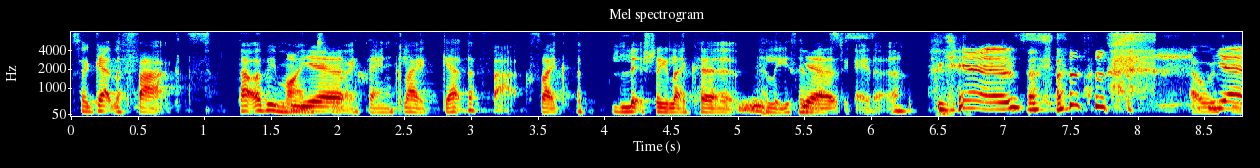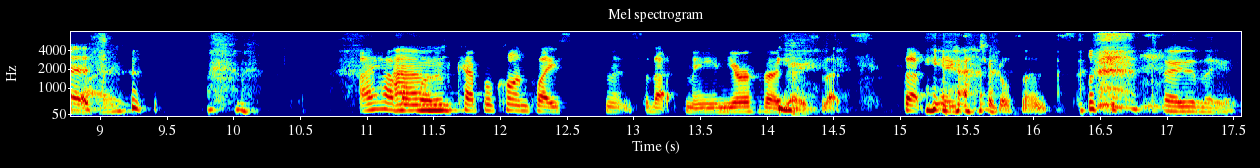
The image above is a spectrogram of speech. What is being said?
So get the facts. That would be mine yeah. too, I think. Like, get the facts, like a, literally like a mm, police yes. investigator. Yes. that would yes. I have a um, lot of um, Capricorn placements, so that's me, and you're a Virgo, so that's that makes yeah. total sense. totally.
